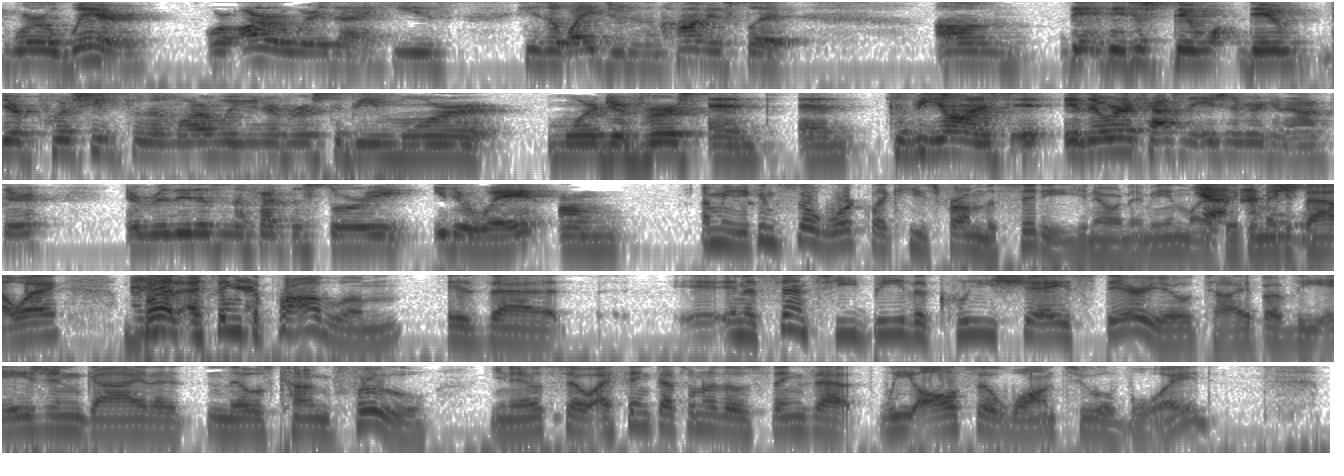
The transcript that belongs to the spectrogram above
were aware or are aware that he's he's a white dude in the comics, but um, they, they just they want they they're pushing for the Marvel universe to be more more diverse and and to be honest, if, if they were to cast an Asian American actor, it really doesn't affect the story either way. Um, I mean, it can still work like he's from the city. You know what I mean? Like Yeah, they can I make mean- it that way. But I think the problem is that, in a sense, he'd be the cliche stereotype of the Asian guy that knows kung fu. You know, so I think that's one of those things that we also want to avoid.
